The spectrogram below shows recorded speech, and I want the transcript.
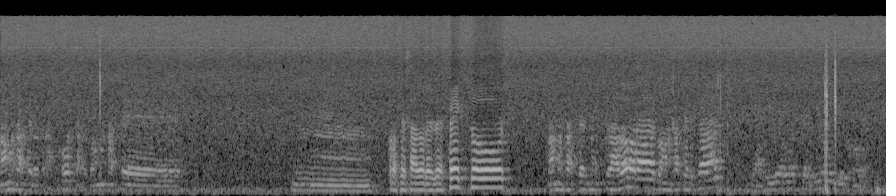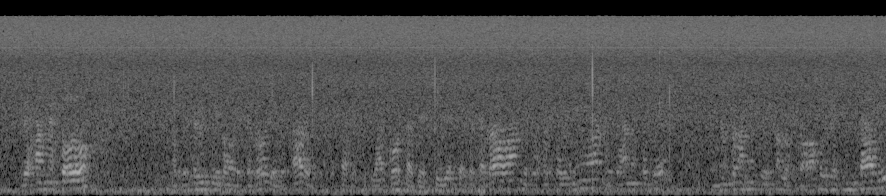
vamos a hacer otras cosas, vamos a hacer mm, procesadores de efectos, vamos a hacer mezcladoras, vamos a hacer tal, y ahí llegó este tío y dijo, déjame solo, porque soy un tipo de ese rollo, ¿sabes? las cosas de estudios que se cerraban, de cosas que venían, de tal, no sé qué, y no solamente están los trabajos de Quintali,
